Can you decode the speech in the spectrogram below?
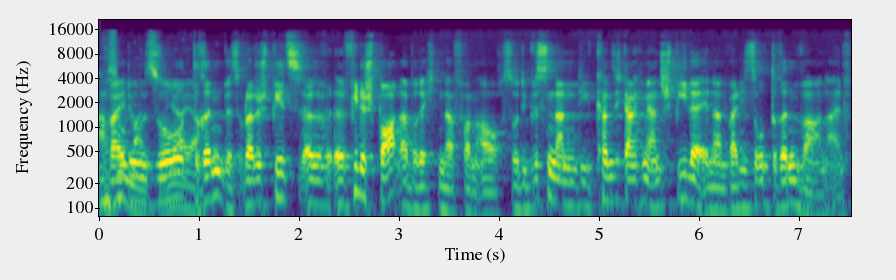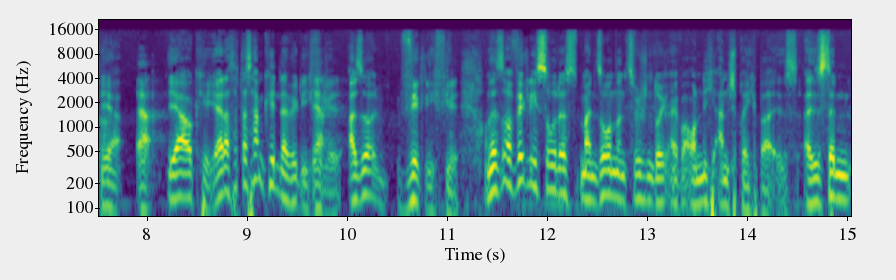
Ach weil du meinst so ja, ja. drin bist. Oder du spielst, also viele Sportler berichten davon auch. So, die wissen dann, die können sich gar nicht mehr ans Spiel erinnern, weil die so drin waren einfach. Ja. ja. Ja, okay. Ja, das, das haben Kinder wirklich Ja. viel. Also wirklich viel. Und es ist auch wirklich so, dass mein Sohn dann zwischendurch einfach auch nicht ansprechbar ist. Also es ist dann,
